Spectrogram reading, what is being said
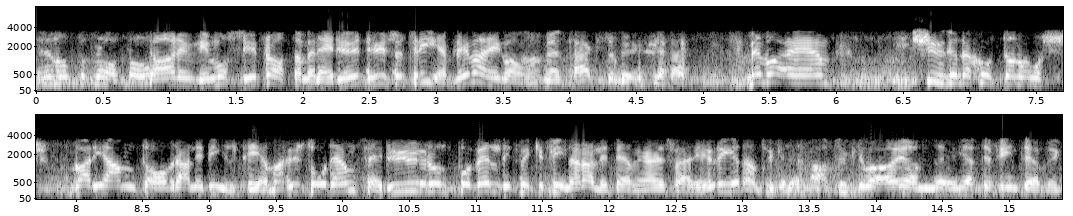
Är det något att prata om? Ja, det, vi måste ju prata med dig. Du, du är så trevlig varje gång. Men tack så mycket. Tack. Men vad, eh, 2017 års variant av rallybiltema, hur står den sig? Du är ju runt på väldigt mycket fina rallytävlingar i Sverige. Hur är den tycker du? Jag tycker det var en jättefin tävling.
